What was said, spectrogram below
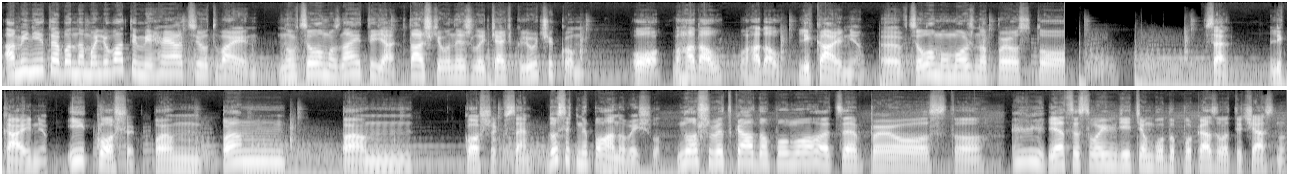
А мені треба намалювати міграцію тварин. Ну, в цілому, знаєте як? Пташки вони ж летять ключиком. О, вгадав, вгадав. Лікарня. Е, в цілому можна просто. Все, лікарня. І кошик. Пам пам пам. Кошик, все. Досить непогано вийшло. Ну, швидка допомога це просто. Я це своїм дітям буду показувати чесно.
